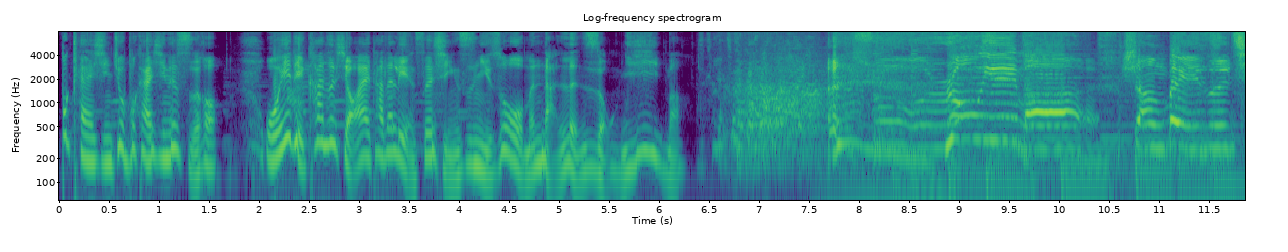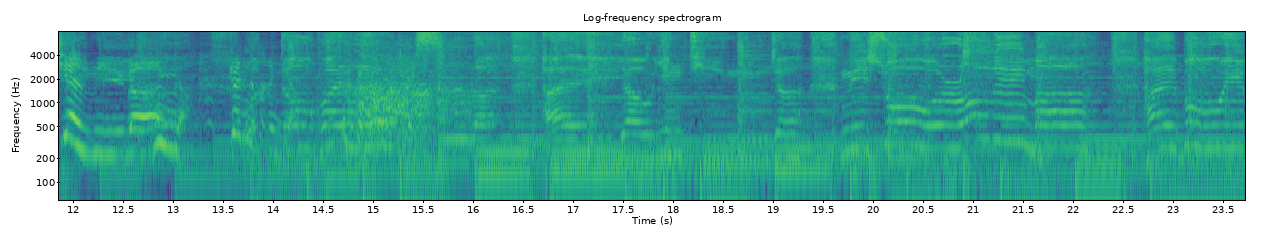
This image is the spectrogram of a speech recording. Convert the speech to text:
不开心就不开心的时候，我也得看着小爱她的脸色行事。你说我们男人容易吗？容易吗？上辈子欠你的。哎呀，真黑呀！快乐死了，还要硬挺着。你说我容易吗？还不依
